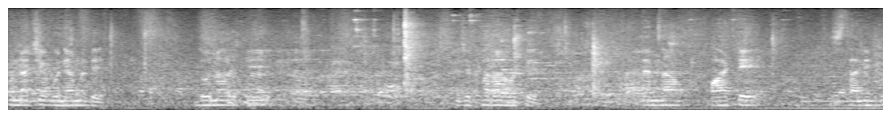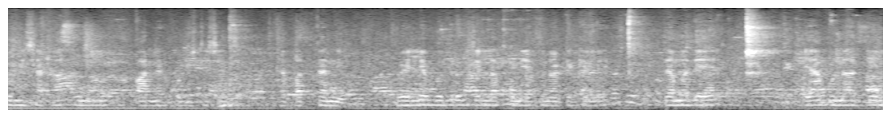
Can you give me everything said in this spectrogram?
खुनाच्या गुन्ह्यामध्ये दोन आरोपी जे फरार होते. त्यांना पहाटे स्थानिक गुन्हे शाखा आणि पारनेर पोलीस स्टेशन या पथकांनी वेल्हे बुद्रुक जिल्हा पुणे येथून अटक केली. त्यामध्ये या गुन्ह्यातील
